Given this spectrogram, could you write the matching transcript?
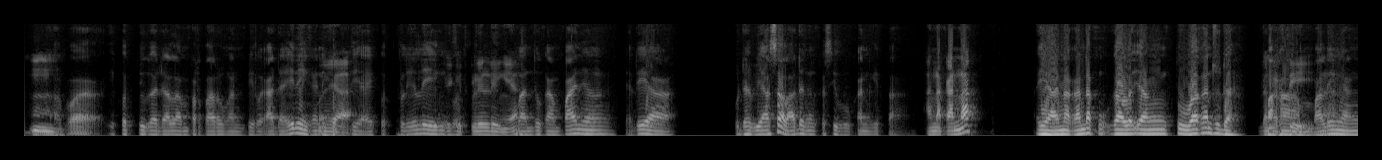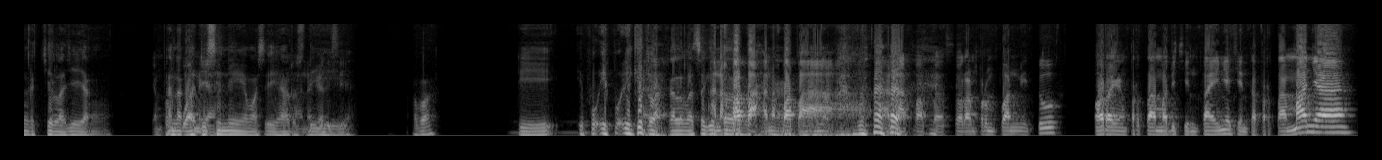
Hmm, apa ikut juga dalam pertarungan pilkada ini kan Oh, ikut iya. dia ikut keliling, ikut, ikut keliling ya. bantu kampanye. Jadi ya udah biasa lah dengan kesibukan kita. Anak-anak Ya anak-anak kalau yang tua kan sudah Udah paham, ngerti. paling Ah. yang kecil aja yang yang anak gadis ya. ini masih Ah, harus di ya. apa? ipuk-ipuk dikit lah kalau bahasa gitu. anak Nah, papa, anak papa. anak papa. Seorang perempuan itu orang yang pertama dicintainya, cinta pertamanya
